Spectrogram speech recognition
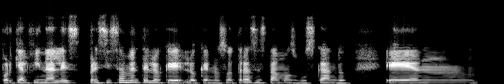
porque al final es precisamente lo que, lo que nosotras estamos buscando. Em,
